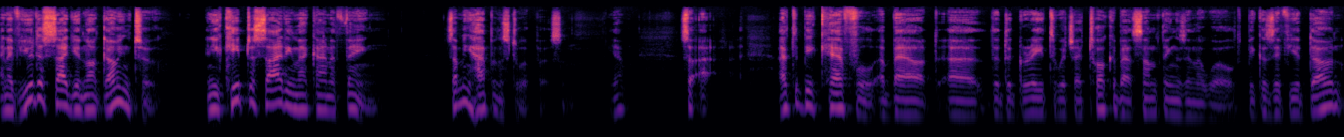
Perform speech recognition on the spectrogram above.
And if you decide you're not going to, and you keep deciding that kind of thing, something happens to a person. Yeah. So I, I have to be careful about uh, the degree to which I talk about some things in the world because if you don't,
